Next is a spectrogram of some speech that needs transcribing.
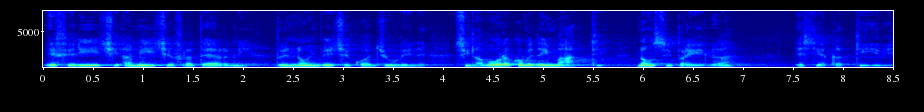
e felici, amici e fraterni. Noi invece qua giù, vede, si lavora come dei matti, non si prega e si è cattivi.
